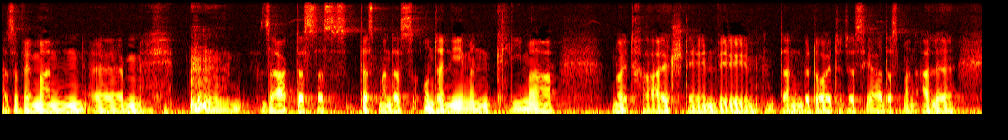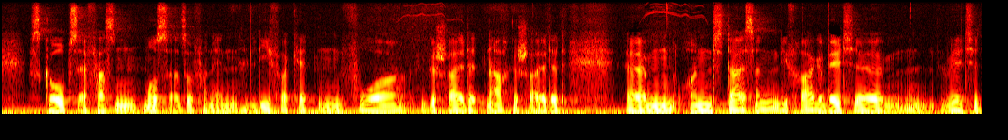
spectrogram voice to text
Also wenn man ähm, sagt, dass, das, dass man das Unternehmen klimaneutral stellen will, dann bedeutet das ja, dass man alle Scopes erfassen muss, also von den Lieferketten vorgeschaltet, nachgeschaltet. Ähm, und da ist dann die Frage, welche, welche,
